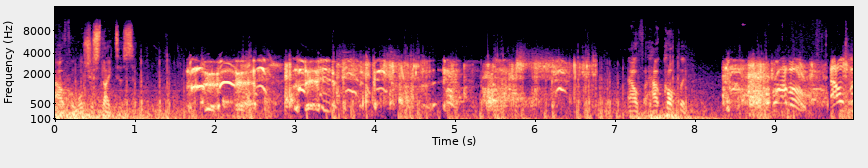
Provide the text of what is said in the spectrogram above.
Alpha, what's your status? Alpha, how copy? Bravo! Alpha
